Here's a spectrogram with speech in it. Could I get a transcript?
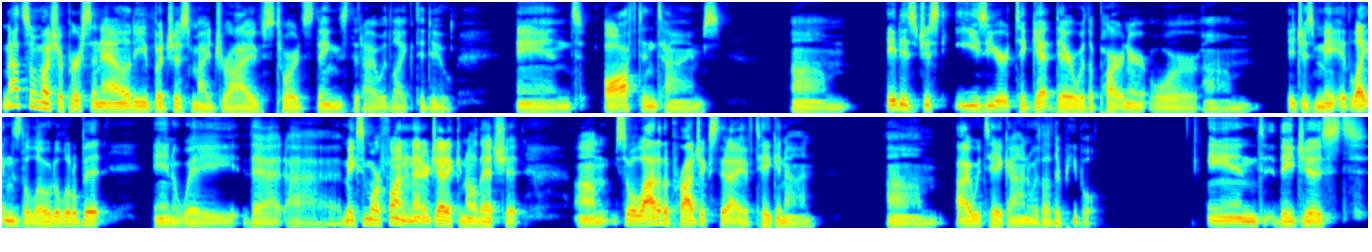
not so much a personality, but just my drives towards things that I would like to do. And oftentimes, um, it is just easier to get there with a partner, or um, it just may it lightens the load a little bit in a way that uh, makes it more fun and energetic and all that shit. Um, so a lot of the projects that I have taken on, um, I would take on with other people, and they just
